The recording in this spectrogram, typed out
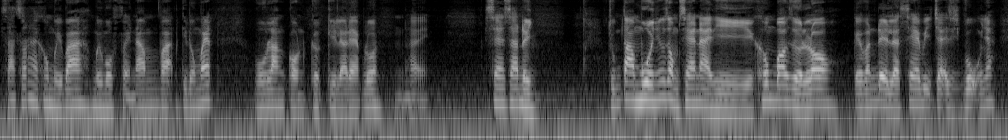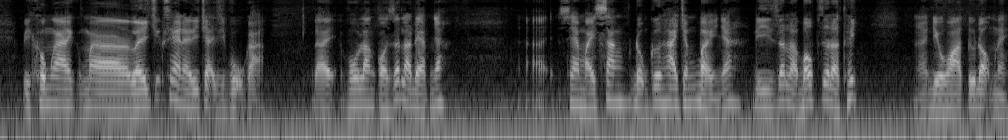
sản xuất 2013 11,5 vạn km vô lăng còn cực kỳ là đẹp luôn. Đấy xe gia đình chúng ta mua những dòng xe này thì không bao giờ lo cái vấn đề là xe bị chạy dịch vụ nhé vì không ai mà lấy chiếc xe này đi chạy dịch vụ cả. Đấy vô lăng còn rất là đẹp nhá. Đấy, xe máy xăng động cơ 2.7 nhá. Đi rất là bốc rất là thích. Đấy, điều hòa tự động này.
